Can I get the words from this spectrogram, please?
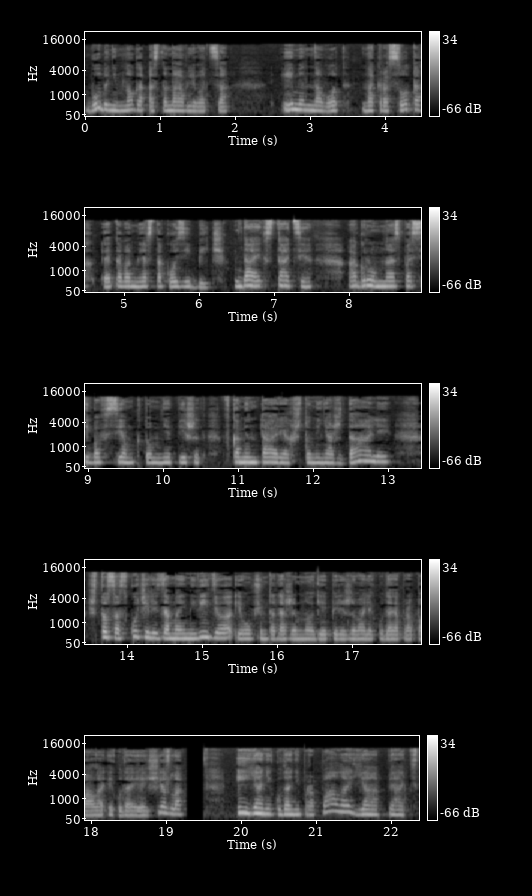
буду немного останавливаться именно вот на красотах этого места Кози-Бич. Да, и кстати, огромное спасибо всем, кто мне пишет в комментариях, что меня ждали, что соскучились за моими видео, и, в общем-то, даже многие переживали, куда я пропала и куда я исчезла. И я никуда не пропала, я опять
